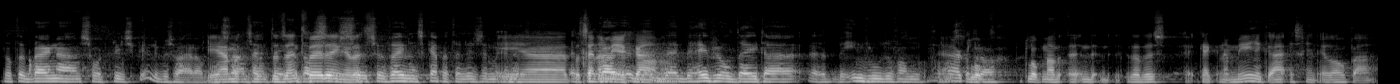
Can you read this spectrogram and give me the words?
dat er bijna een soort principiële bezwaren aan Ja, maar zijn. er zijn twee dat dingen. su- Dat- surveillance capitalism en het, Ja, dat het zijn gebruik- Amerikanen. be- behavioral data, het beïnvloeden van, van Ja, het klopt. gedrag. Klopt, maar eh, dat is, kijk, in Amerika is geen Europa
